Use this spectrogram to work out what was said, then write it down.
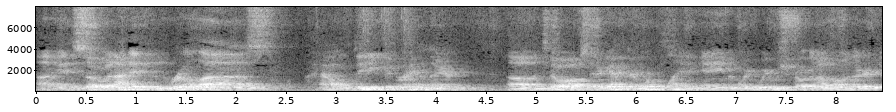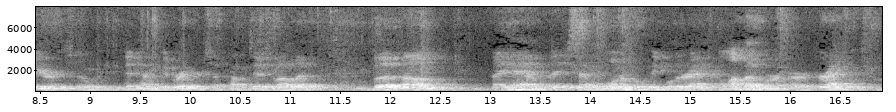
Uh, and so, and I didn't realize how deep it ran there, uh, until obviously I got there, we're playing a game, were struggling, I was only there a year, so didn't have a good record, so that probably tells you why I left. But, um, they have, they just have wonderful people that are after, a lot of them are, are graduates from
